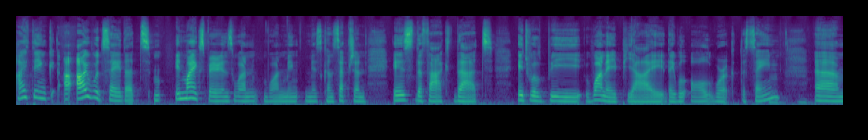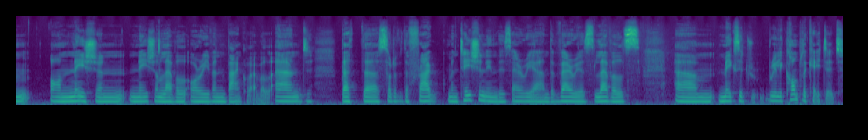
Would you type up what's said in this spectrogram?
I think I would say that in my experience one one misconception is the fact that it will be one API they will all work the same mm. um, on nation nation level or even bank level and that the sort of the fragmentation in this area and the various levels um, makes it really complicated.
